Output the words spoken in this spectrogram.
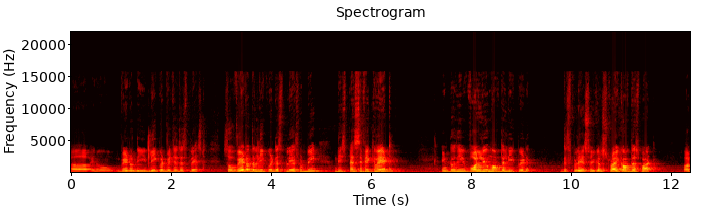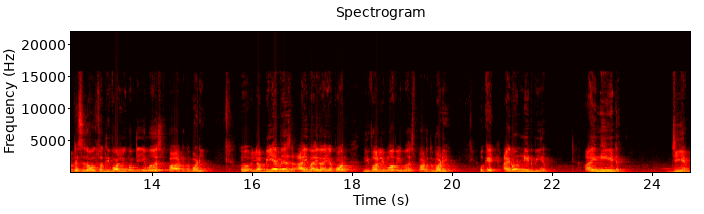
uh, you know weight of the liquid which is displaced. So weight of the liquid displaced would be the specific weight into the volume of the liquid displaced. So you can strike off this part or this is also the volume of the immersed part of the body. So your BM is IYY upon the volume of immersed part of the body. Okay, I don't need BM. I need GM.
